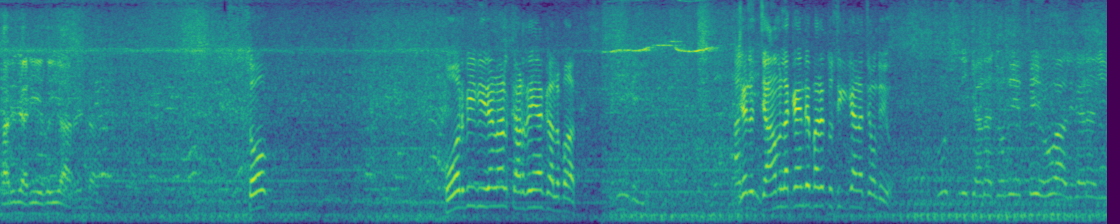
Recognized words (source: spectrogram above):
ਸਾਰੀ ਦਿਹਾੜੀ ਇਹੋ ਹੀ ਹਾਲ ਰਹਿੰਦਾ। ਸੋ ਹੋਰ ਵੀ ਵੀਰਾਂ ਨਾਲ ਕਰਦੇ ਆ ਗੱਲਬਾਤ। ਠੀਕ ਹੈ ਜੀ। ਜਿਹੜੇ ਜਾਮ ਲੱਗਾ ਇਹਦੇ ਬਾਰੇ ਤੁਸੀਂ ਕੀ ਕਹਿਣਾ ਚਾਹੁੰਦੇ ਹੋ? ਕੁਝ ਨਹੀਂ ਕਹਿਣਾ ਚਾਹੁੰਦੇ ਇੱਥੇ ਉਹ ਹਾਲ ਰਹਿਣਾ ਜੀ।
